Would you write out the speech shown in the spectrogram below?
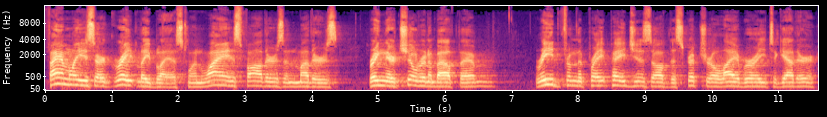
Families are greatly blessed when wise fathers and mothers bring their children about them, read from the pages of the scriptural library together,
